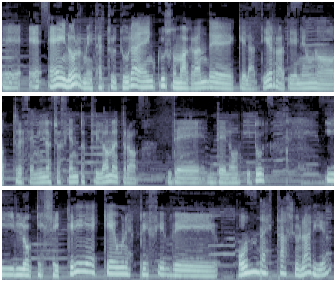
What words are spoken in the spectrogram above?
Eh, eh, es, enorme, esta estructura es incluso más grande que la Tierra, tiene unos 13.800 kilómetros de, de longitud. Y lo que se cree es que es una especie de onda estacionaria,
